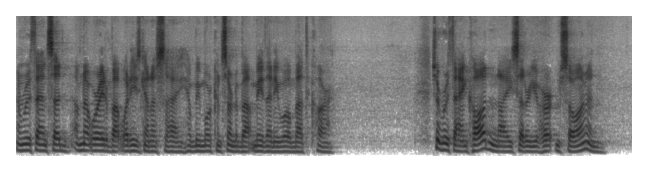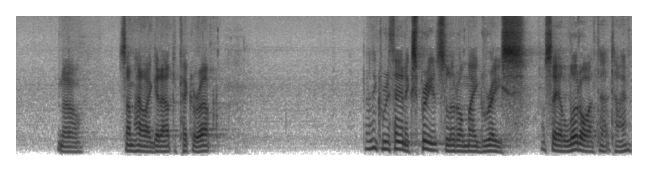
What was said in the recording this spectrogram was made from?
And Ruth Ann said, I'm not worried about what he's going to say. He'll be more concerned about me than he will about the car. So Ruth Ann called, and I said, Are you hurt? and so on. And no, somehow I get out to pick her up. I think Ruth Ann experienced a little of my grace. I'll say a little at that time,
